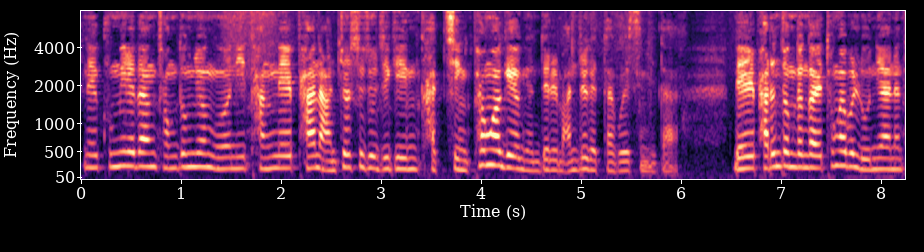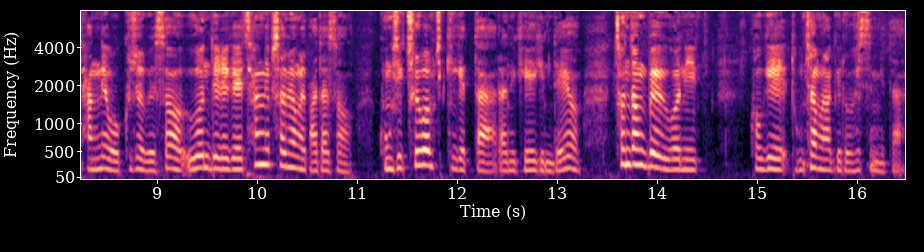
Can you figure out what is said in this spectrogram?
네, 국민의당 정동영 의원이 당내 반 안철수 조직인 가칭 평화개혁연대를 만들겠다고 했습니다. 내일 바른정당과의 통합을 논의하는 당내 워크숍에서 의원들에게 창립 서명을 받아서 공식 출범시키겠다라는 계획인데요. 천정배 의원이 거기에 동참을 하기로 했습니다.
